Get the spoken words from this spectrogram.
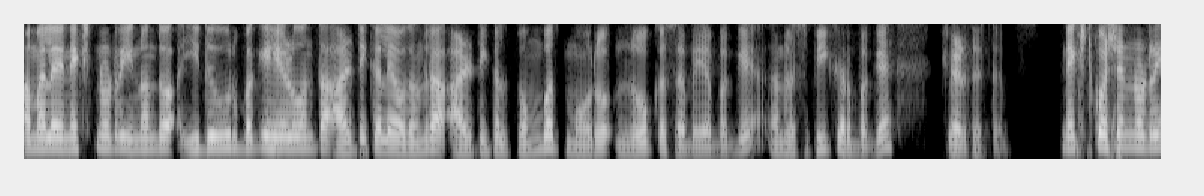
ಆಮೇಲೆ ನೆಕ್ಸ್ಟ್ ನೋಡ್ರಿ ಇನ್ನೊಂದು ಇದ್ರ ಬಗ್ಗೆ ಹೇಳುವಂತ ಆರ್ಟಿಕಲ್ ಯಾವ್ದಂದ್ರ ಆರ್ಟಿಕಲ್ ತೊಂಬತ್ ಮೂರು ಲೋಕಸಭೆಯ ಬಗ್ಗೆ, ಅಂದ್ರೆ ಸ್ಪೀಕರ್ ಬಗ್ಗೆ ಹೇಳ್ತೈತೆ. ನೆಕ್ಸ್ಟ್ ಕ್ವಶನ್ ನೋಡ್ರಿ.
